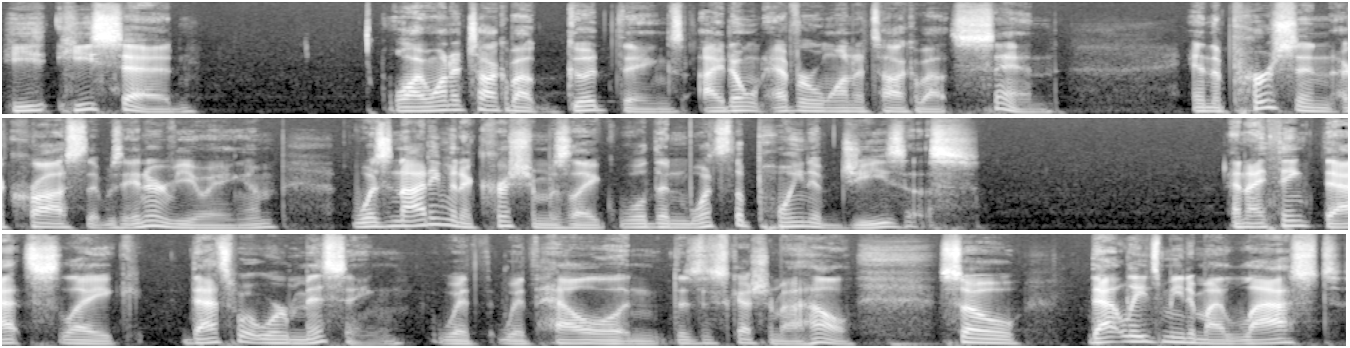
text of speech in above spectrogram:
he he said, "Well, I want to talk about good things. I don't ever want to talk about sin." And the person across that was interviewing him was not even a Christian. Was like, "Well, then what's the point of Jesus?" And I think that's like that's what we're missing with with hell and the discussion about hell. So that leads me to my last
